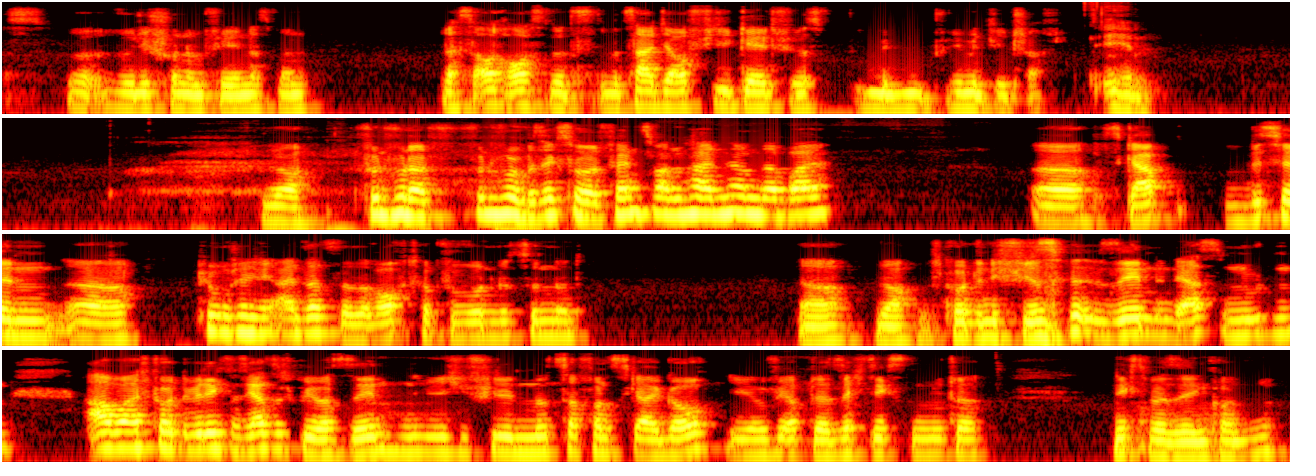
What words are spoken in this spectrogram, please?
Das wür- würde ich schon empfehlen, dass man das auch ausnutzt. Man bezahlt ja auch viel Geld fürs, für die Mitgliedschaft. Eben. Ja, 500, 500 bis 600 Fans waren in Heidenheim dabei. Äh, es gab ein bisschen äh, Pyrotechnik-Einsatz, also Rauchtöpfe wurden gezündet. Ja, ja, ich konnte nicht viel se- sehen in den ersten Minuten, aber ich konnte wenigstens das ganze Spiel was sehen, nämlich viele Nutzer von Sky Go, die irgendwie ab der 60. Minute nichts mehr sehen konnten.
